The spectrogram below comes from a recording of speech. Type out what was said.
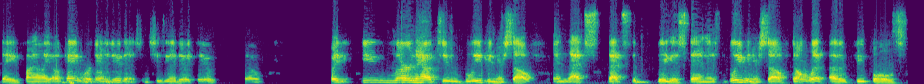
they finally, okay, we're going to do this, and she's going to do it too. So, but you learn how to believe in yourself, and that's that's the biggest thing is believe in yourself. Don't let other people's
